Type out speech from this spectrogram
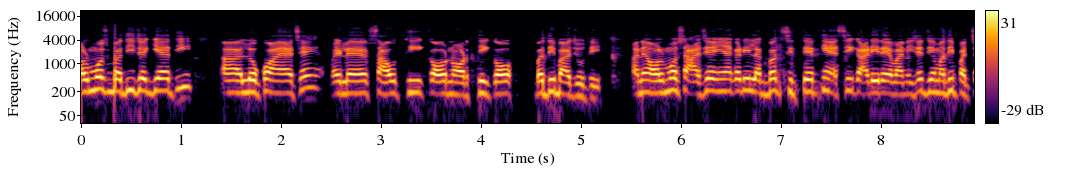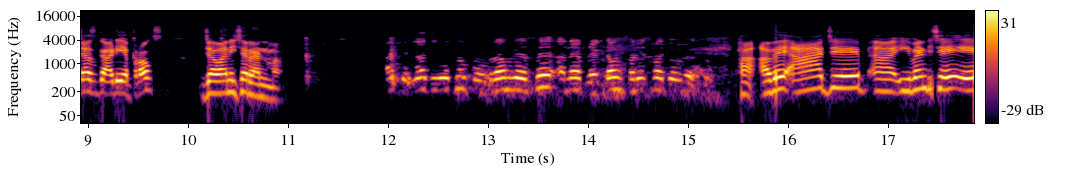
ઓલમોસ્ટ બધી જગ્યાથી લોકો આવ્યા છે, એટલે સાઉથથી કહો નોર્થથી કહો, બધી બાજુથી. અને ઓલમોસ્ટ આજે અહીંયા આગળ લગભગ સિત્તેરથી એંસી ગાડી રહેવાની છે, જેમાંથી પચાસ ગાડી એપ્રોક્સ જવાની છે રનમાં કેટલા દિવસનો પ્રોગ્રામ રહેશે અને બ્રેકડાઉન સર્વિસમાં કેવું રહેશે? હા, હવે આ જે ઇવેન્ટ છે એ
